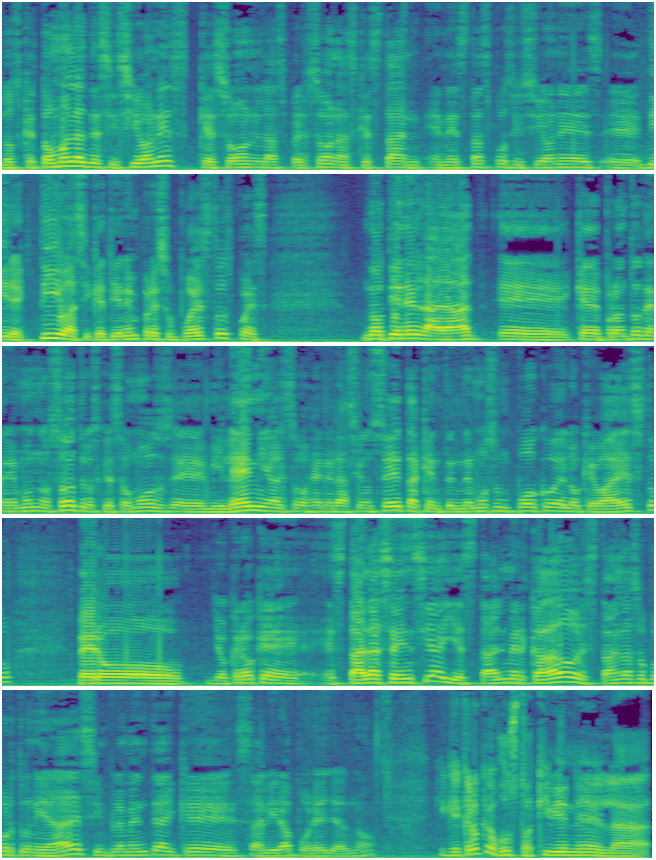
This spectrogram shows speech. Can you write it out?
los, que toman las decisiones, que son las personas que están en estas posiciones eh, directivas y que tienen presupuestos, pues no tienen la edad eh, que de pronto tenemos nosotros, que somos eh, millennials o generación Z, que entendemos un poco de lo que va esto. Pero yo creo que está la esencia y está el mercado, están las oportunidades, simplemente hay que salir a por ellas, ¿no? Y que creo que justo aquí viene la,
